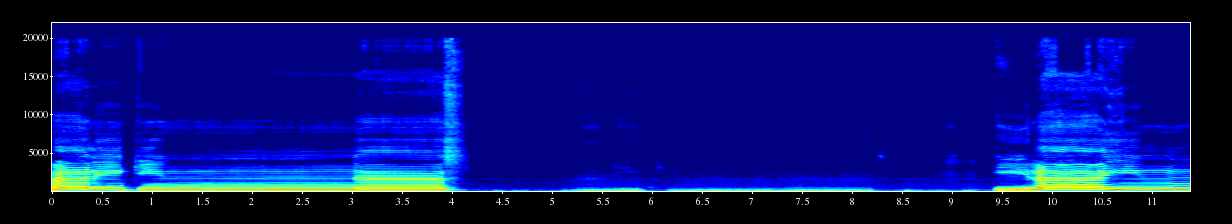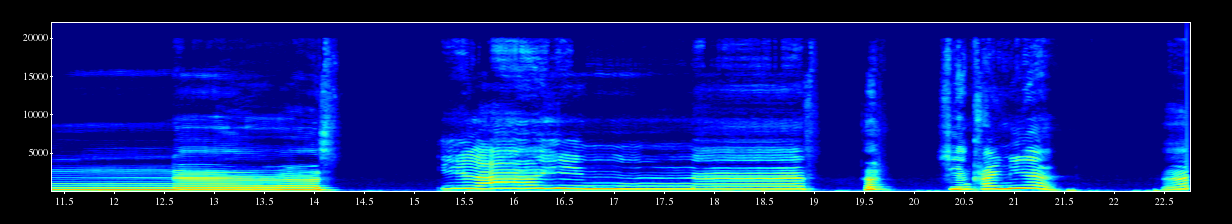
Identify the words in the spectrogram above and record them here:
ملك الناس ملك الناس إله الناس อิลาฮินนัส ฮะ เสียงใครเนี่ยฮะ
